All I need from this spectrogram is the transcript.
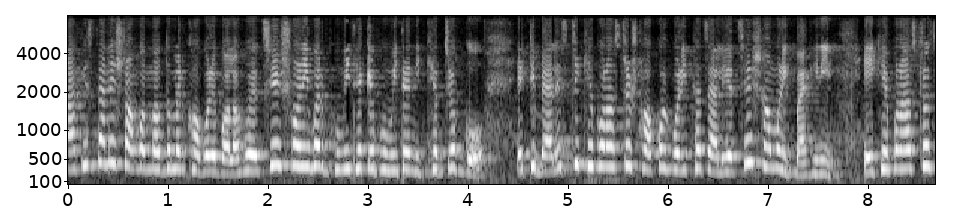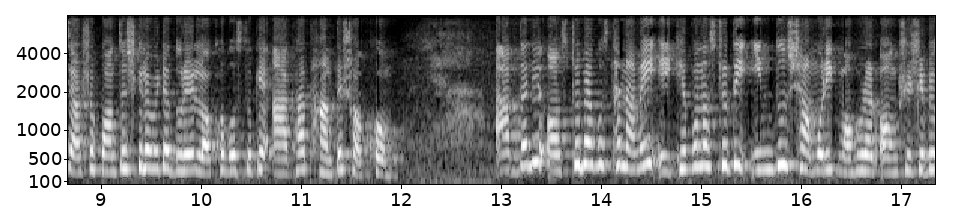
পাকিস্তানের সংবাদ মাধ্যমের খবরে বলা হয়েছে, শনিবার ভূমি থেকে ভূমিতে নিক্ষেপযোগ্য একটি ব্যালিস্টিক ক্ষেপণাস্ত্রের সফল পরীক্ষা চালিয়েছে সামরিক বাহিনী। এই ক্ষেপণাস্ত্র চারশো পঞ্চাশ কিলোমিটার দূরের লক্ষ্যবস্তুকে আঘাত হানতে সক্ষম। আবদালি অস্ত্র ব্যবস্থা নামেই এই ক্ষেপণাস্ত্রটি ইন্দু সামরিক মহড়ার অংশ হিসেবে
